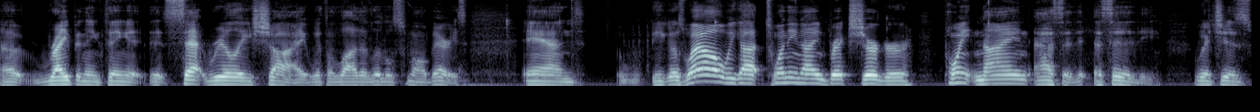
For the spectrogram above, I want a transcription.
uh, ripening thing. It, it set really shy with a lot of little small berries. And he goes, Well, we got 29 Brix sugar, 0.9 acid acidity, which is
